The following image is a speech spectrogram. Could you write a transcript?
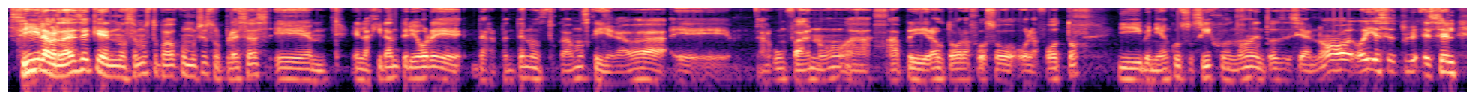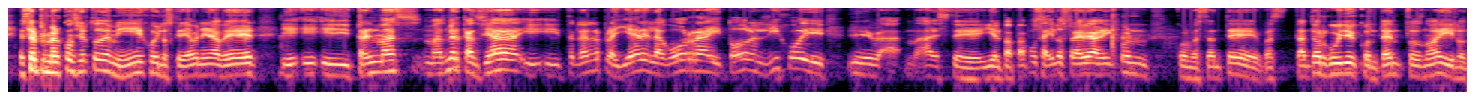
Sí, la verdad es de que nos hemos topado con muchas sorpresas. Em, en la gira anterior, eh, de repente nos tocábamos que llegaba eh, algún fan, ¿no? A, pedir autógrafos o, la foto y venían con sus hijos, ¿no? Entonces decían, no, oye, es el, es el, es el primer concierto de mi hijo y los quería venir a ver y, y, traen más, más mercancía y, y, traen la playera y la gorra y todo el hijo y, este, y el papá pues ahí los trae ahí con, con bastante, bastante orgullo y contentos, ¿no? Y los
